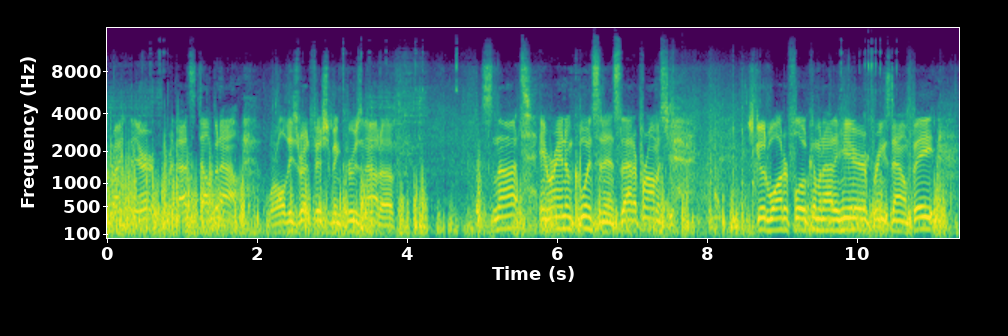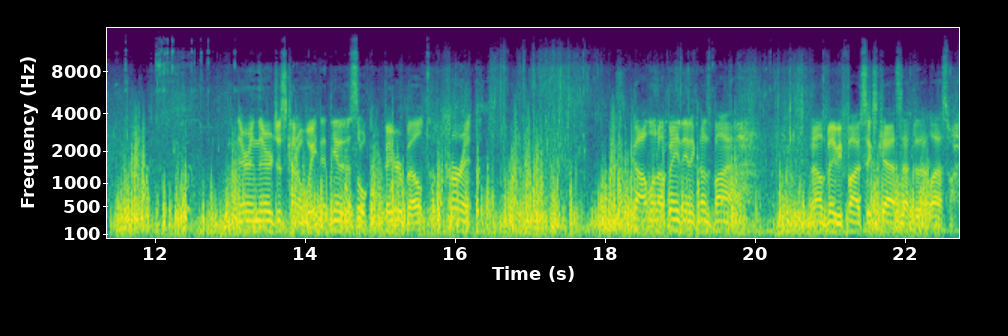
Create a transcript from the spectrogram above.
Right there where that's dumping out, where all these redfish have been cruising out of. It's not a random coincidence, that I promise you. There's good water flow coming out of here, brings down bait. And they're in there just kind of waiting at the end of this little conveyor belt of current gobbling up anything that comes by them. And that was maybe five, six casts after that last one.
